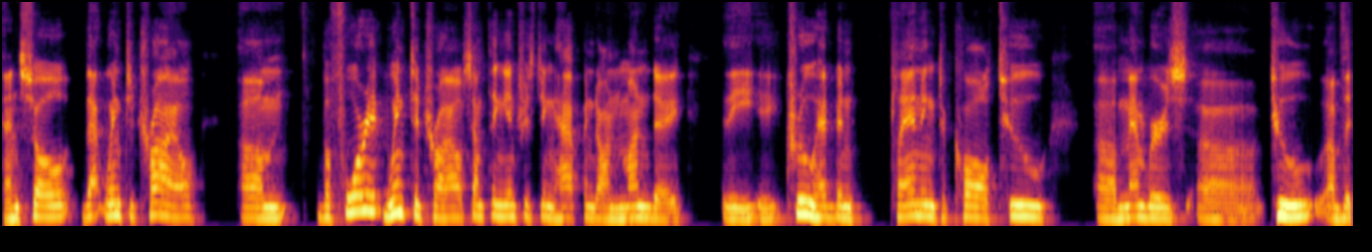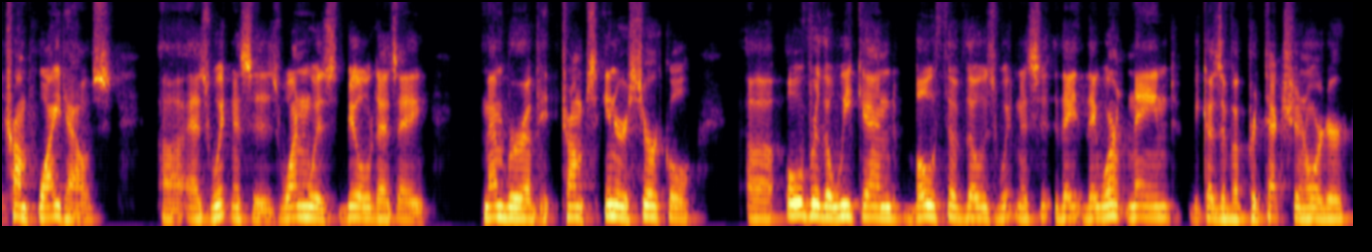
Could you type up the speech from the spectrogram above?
And so that went to trial. Um, before it went to trial, something interesting happened on Monday. The crew had been planning to call two uh, members, uh, two of the Trump White House, uh, as witnesses. One was billed as a member of Trump's inner circle uh, over the weekend, both of those witnesses they they weren't named because of a protection order.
